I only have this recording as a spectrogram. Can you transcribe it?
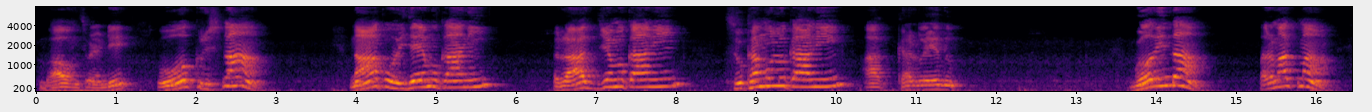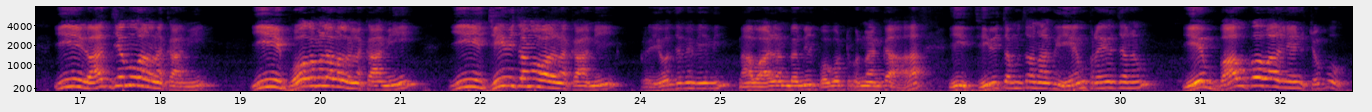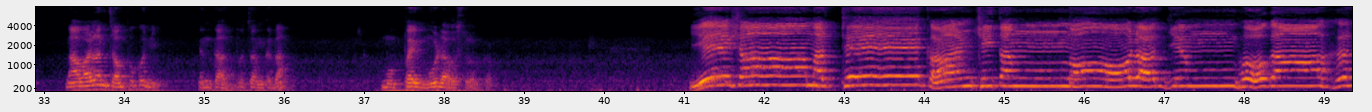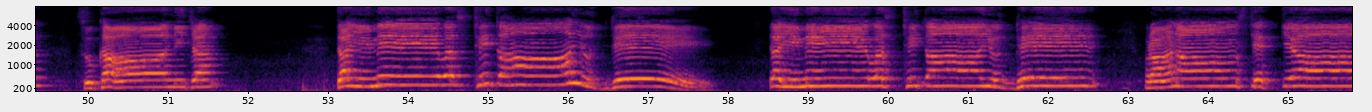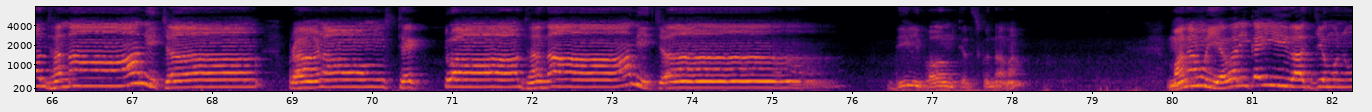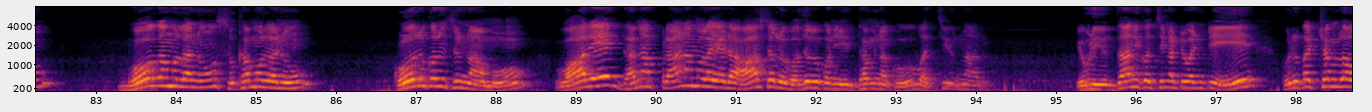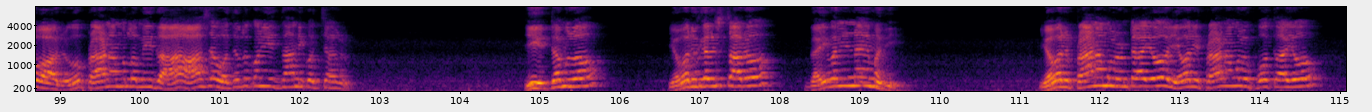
భావం చూడండి. ఓ కృష్ణ నాకు విజయము కానీ రాజ్యము కానీ సుఖములు కానీ అక్కర్లేదు. గోవింద పరమాత్మ ఈ రాజ్యము వలన కానీ ఈ భోగముల వలన కానీ ఈ జీవితము వలన కానీ ప్రయోజనమేమి? నా వాళ్ళందరినీ పోగొట్టుకున్నాక ఈ జీవితంతో నాకు ఏం ప్రయోజనం? ఏం బావుకోవాలి నేను చెప్పు. నా వాళ్ళని చంపుకొని ఎంత అద్భుతం కదా. ముప్పై మూడవ శ్లోకం. ఏషామర్థే కాంక్షితం నో రాజ్యం భోగా సుఖాని చ. తయిమేవ స్థితా తయిమేవ స్థితా ప్రాణాశ్చత్యాధనాని చ. ప్రాణాంస్త్యక్త్వా చ. దీని భావం తెలుసుకుందామా? మనము ఎవరికై ఈ రాజ్యమును భోగములను సుఖములను కోరుకొనుచున్నామో వారే ధన ప్రాణముల ఎడ ఆశలు వదులుకొని యుద్ధమునకు వచ్చి ఉన్నారు. ఇప్పుడు యుద్ధానికి వచ్చినటువంటి కురుపక్షంలో వారు ప్రాణముల మీద ఆశ వదులుకొని యుద్ధానికి వచ్చారు. ఈ యుద్ధంలో ఎవరు గెలుస్తారో దైవ నిర్ణయం అది. ఎవరి ప్రాణములు ఉంటాయో ఎవరి ప్రాణములు పోతాయో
